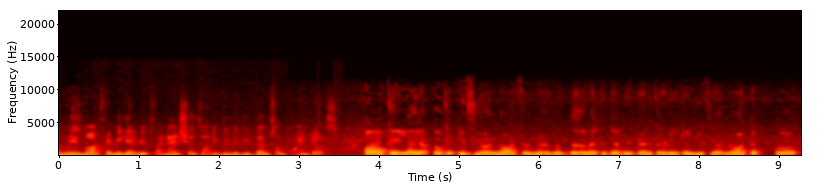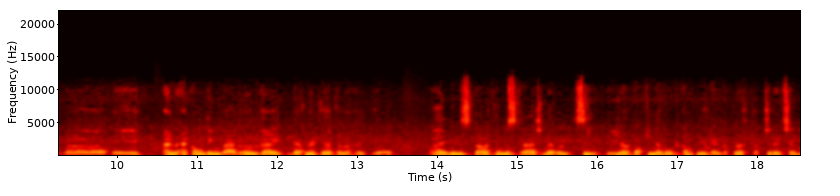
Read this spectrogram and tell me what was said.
somebody is not familiar with financials. Are you going to give them some pointers? Okay, yeah, yeah. Okay. If you are not familiar with uh, like debit and credit, and if you are not a, uh, a an accounting background guy, definitely I cannot help you. I will start from the scratch level. See, we are talking about complete enterprise structure itself.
